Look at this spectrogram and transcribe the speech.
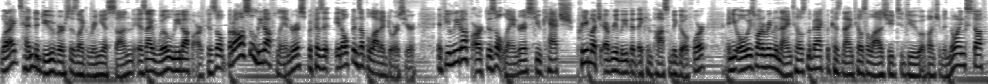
What I tend to do versus like Rinya Sun is I will lead off Arctozolt, but I also lead off Landorus because it, it opens up a lot of doors here. If you lead off Arctozolt Landorus, you catch pretty much every lead that they can possibly go for, and you always want to bring the Ninetales in the back because Ninetales allows you to do a bunch of annoying stuff,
